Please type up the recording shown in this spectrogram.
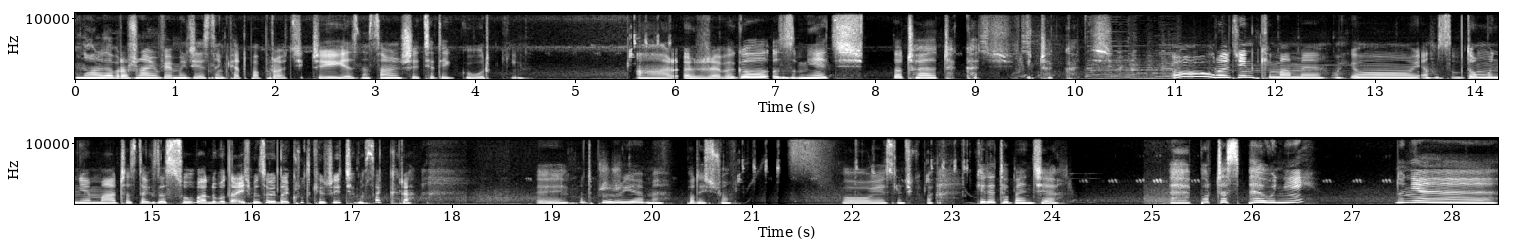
No ale dobra, przynajmniej wiemy, gdzie jest ten kwiat paproci. Czyli jest na samym szczycie tej górki. A żeby go z- mieć, to trzeba czekać i czekać. Urodzinki mamy. Ojoj, a nas w domu nie ma. Czas tak zasuwa, no bo daliśmy sobie na krótkie życie. Masakra. Jak my to przeżyjemy? Podejdź tu. Bo ja jestem ciekawa. Kiedy to będzie? E, podczas pełni? No nie.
